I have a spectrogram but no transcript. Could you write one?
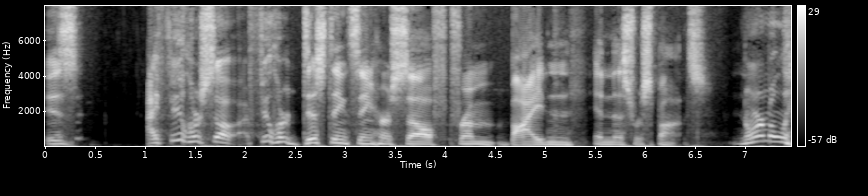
is I feel herself I feel her distancing herself from Biden in this response. Normally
